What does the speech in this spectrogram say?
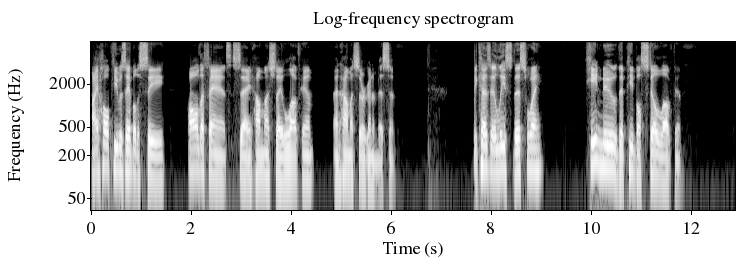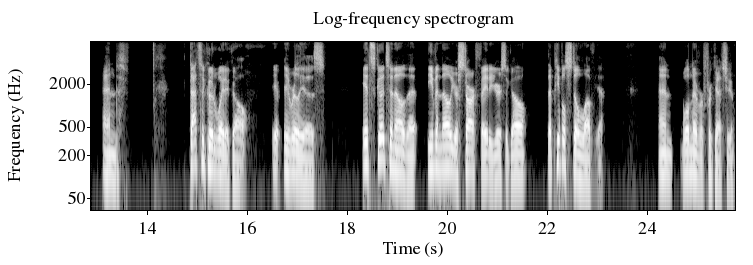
I hope he was able to see all the fans say how much they love him and how much they're going to miss him. Because at least this way, he knew that people still loved him. And that's a good way to go. It, it really is. It's good to know that even though your star faded years ago, that people still love you and will never forget you.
